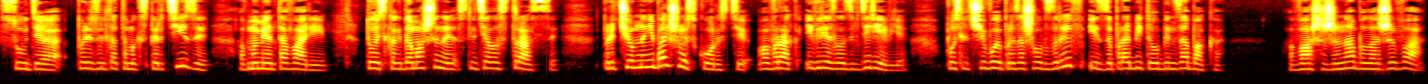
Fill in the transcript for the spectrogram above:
Судя по результатам экспертизы в момент аварии, то есть когда машина слетела с трассы, причем на небольшой скорости, во враг и врезалась в деревья, после чего и произошел взрыв из-за пробитого бензобака, ваша жена была жива.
